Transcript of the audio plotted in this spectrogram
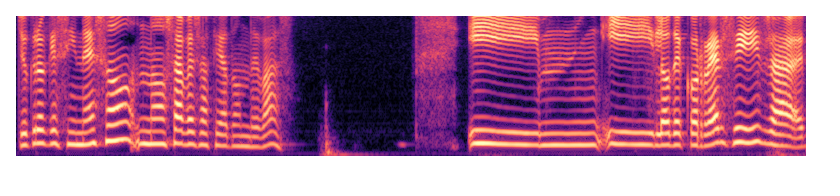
yo creo que sin eso no sabes hacia dónde vas. Y, mm, y, lo de correr, sí, o sea,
